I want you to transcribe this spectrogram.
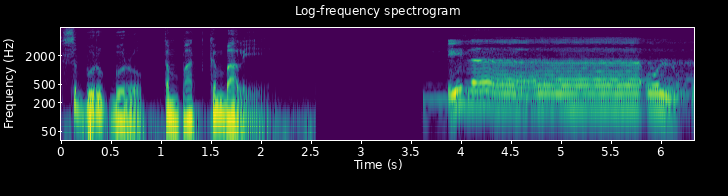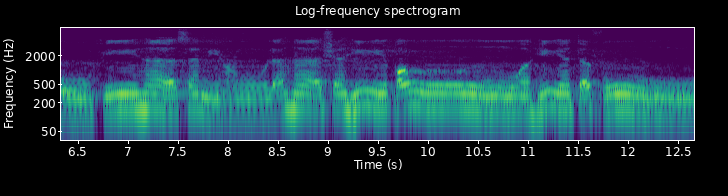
seburuk-buruk tempat kembali. إذا ألقوا فيها سمعوا لها شهيقا وهي تفور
